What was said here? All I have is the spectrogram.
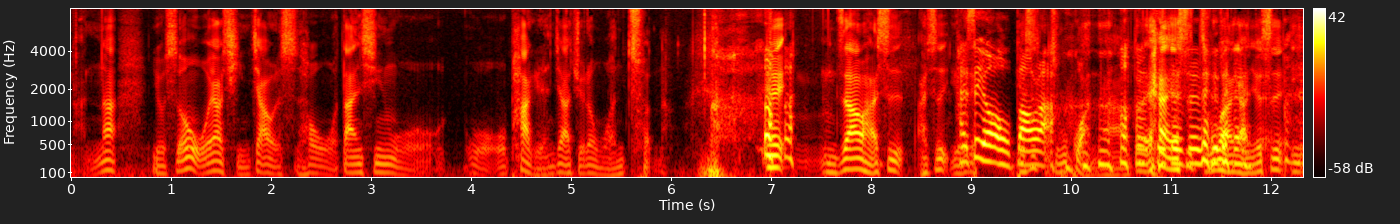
难。那有时候我要请教的时候，我担心我。我我怕给人家觉得我很蠢啊，因为你知道还是还是有还是有偶包啦，主管啊，对，还是主管，感觉是你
